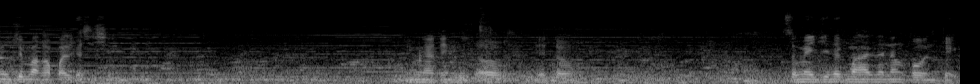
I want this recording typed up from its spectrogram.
Medyo makapal kasi siya. Tingnan natin dito. Oh, ito. So medyo nagmahal na ng konti.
